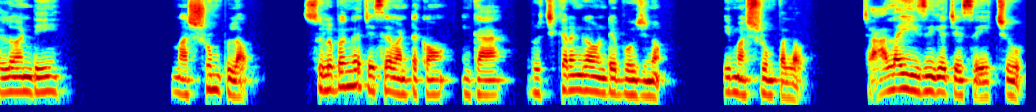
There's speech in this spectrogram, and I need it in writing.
హలో అండి. మష్రూమ్ పులావ్. సులభంగా చేసే వంటకం ఇంకా రుచికరంగా ఉండే భోజనం ఈ మష్రూమ్ పులావ్. చాలా ఈజీగా చేసేయచ్చు.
